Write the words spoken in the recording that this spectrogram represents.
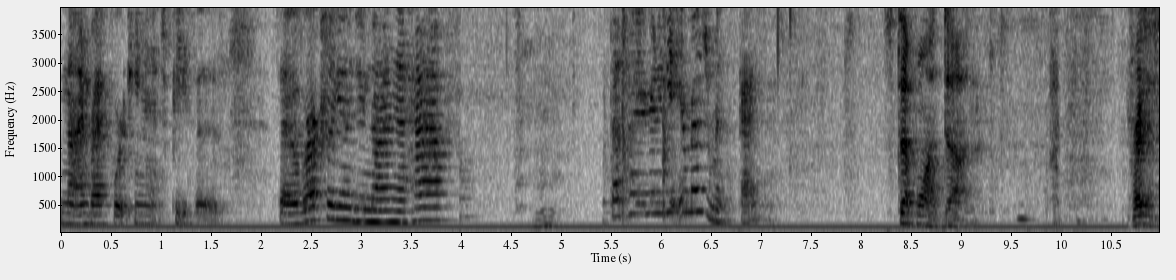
9 by 14 inch pieces. So we're actually gonna do nine and a half. That's how you're gonna get your measurements, guys. Step one done. Right.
